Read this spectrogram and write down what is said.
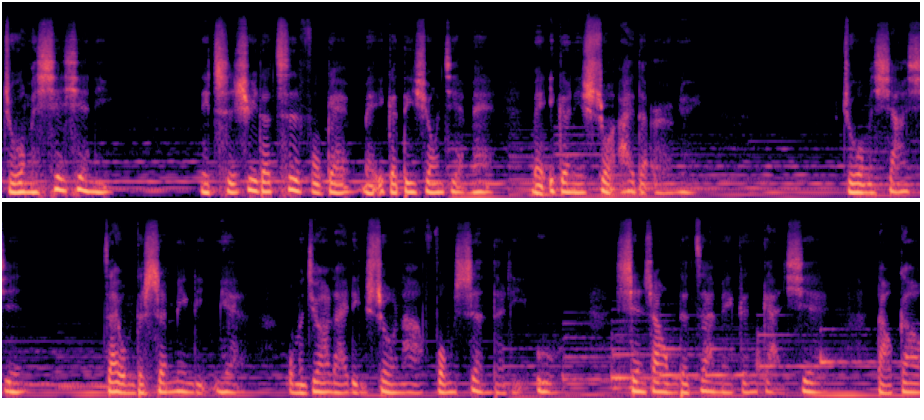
主，我们谢谢你，你持续的赐福给每一个弟兄姐妹，每一个你所爱的儿女。主，我们相信，在我们的生命里面，我们就要来领受那丰盛的礼物。献上我们的赞美跟感谢，祷告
